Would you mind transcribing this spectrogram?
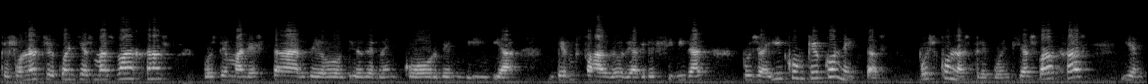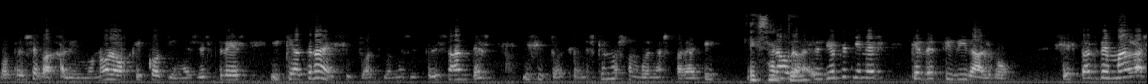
que son las frecuencias más bajas, pues de malestar, de odio, de rencor, de envidia, de enfado, de agresividad, pues ahí con qué conectas? Pues con las frecuencias bajas y entonces se baja el inmunológico, tienes estrés y que atrae situaciones estresantes y situaciones que no son buenas para ti. Exacto. el día que tienes que decidir algo, si estás de malas,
